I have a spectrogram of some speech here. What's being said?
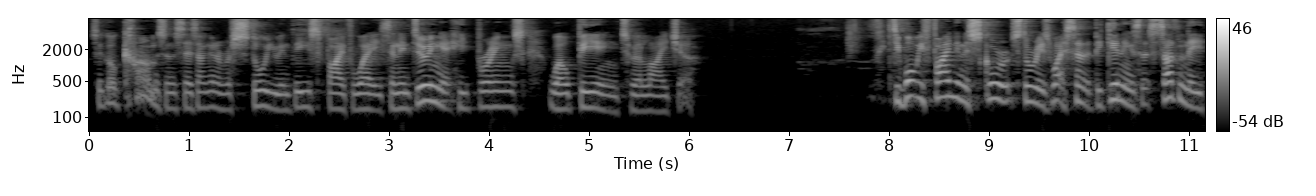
So God comes and says, I'm going to restore you in these five ways. And in doing it, He brings well being to Elijah. See, what we find in this story is what I said at the beginning is that suddenly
